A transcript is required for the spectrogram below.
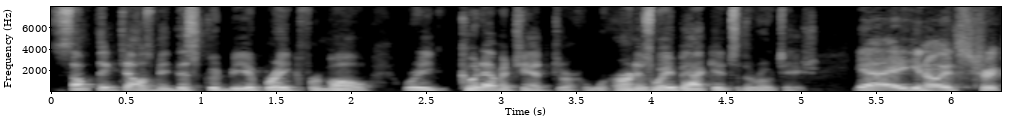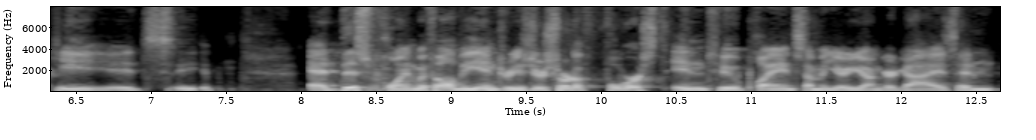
something tells me this could be a break for Mo, where he could have a chance to earn his way back into the rotation. Yeah, you know, it's tricky. It's at this point with all the injuries, you're sort of forced into playing some of your younger guys and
